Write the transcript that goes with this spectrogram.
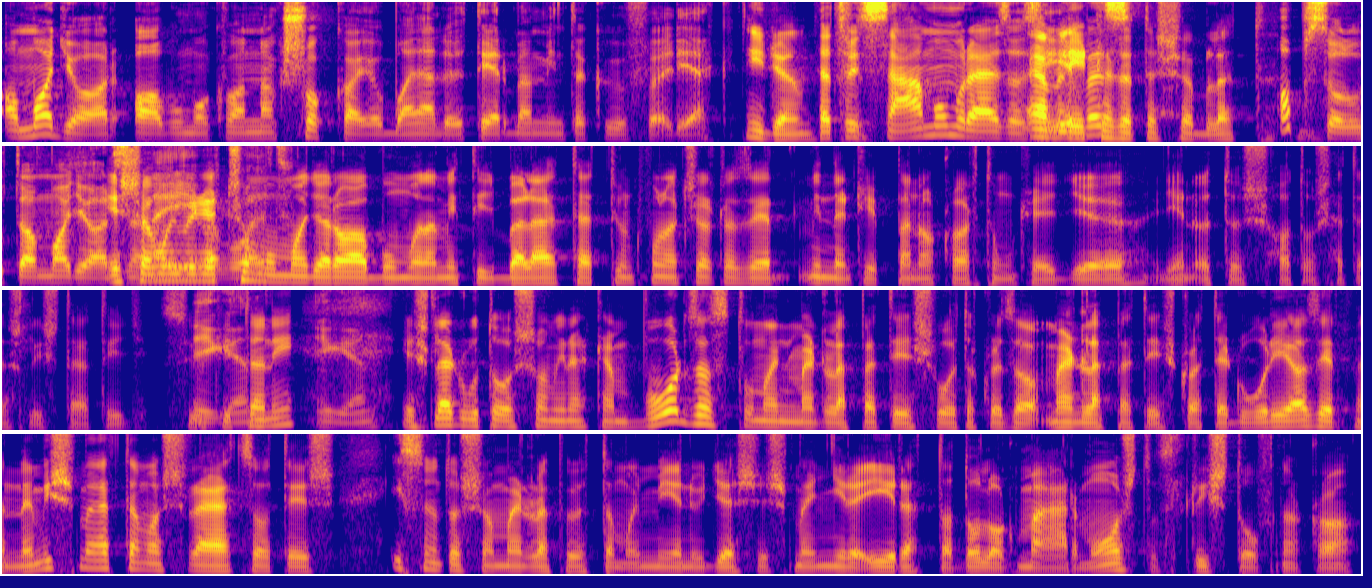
a magyar albumok vannak sokkal jobban előtérben, mint a külföldiek. Igen. Tehát, hogy számomra ez az Emlékezetesebb év, lett. Abszolút a magyar És amúgy még egy csomó magyar album van, amit így beletettünk volna, csak azért mindenképpen akartunk egy, egy ilyen 5-ös, 6-os, 7-es listát így szűkíteni. Igen, igen. És legutolsó, ami nekem borzasztó nagy meglepetés volt, akkor ez a meglepetés kategória, azért, mert nem ismertem a srácot, és iszonyatosan meglepődtem, hogy milyen ügyes és mennyire érett a dolog már most, az Kristófnak a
